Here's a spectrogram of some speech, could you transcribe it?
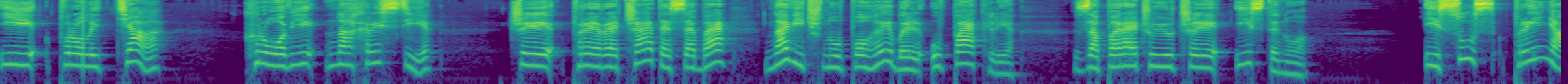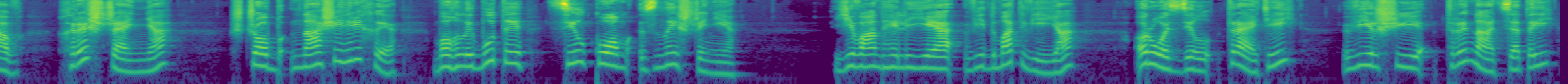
і пролиття крові на Христі, чи приречете себе на вічну погибель у пеклі, заперечуючи істину. Ісус прийняв хрещення, щоб наші гріхи могли бути цілком знищені. Євангеліє від Матвія, розділ 3, вірші 13,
